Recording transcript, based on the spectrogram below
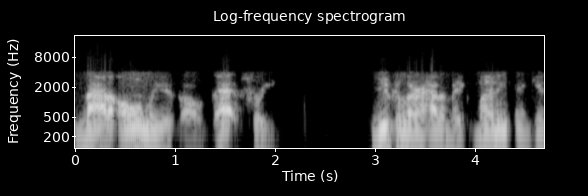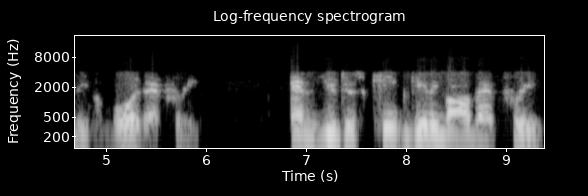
not only is all that free, you can learn how to make money and get even more of that free. And you just keep getting all that free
